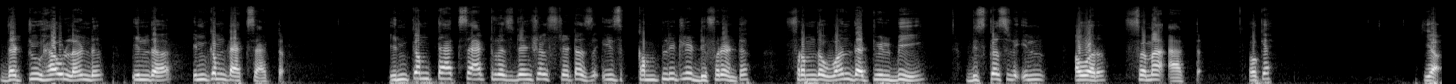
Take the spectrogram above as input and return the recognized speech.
that you have learned in the income tax act. Income tax act residential status is completely different from the one that will be discussed in our fema act. Okay? Yeah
